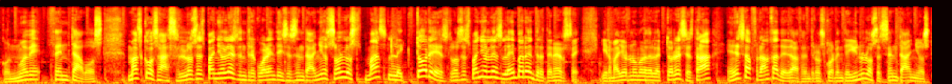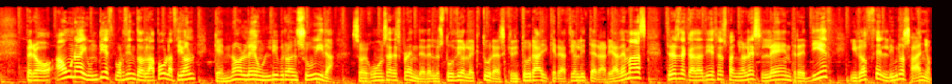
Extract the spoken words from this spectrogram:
con 9 centavos. Más cosas, los españoles de entre 40 y 60 años son los más lectores. Los españoles leen para entretenerse y el mayor número de lectores está en esa franja de edad, entre los 41 y los 60 años. Pero aún hay un 10% de la población que no lee un libro en su vida, según se desprende del estudio Lectura, Escritura y Creación Literaria. Además, 3 de cada 10 españoles lee entre 10 y 12 libros al año.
